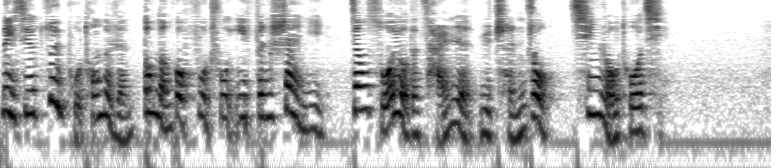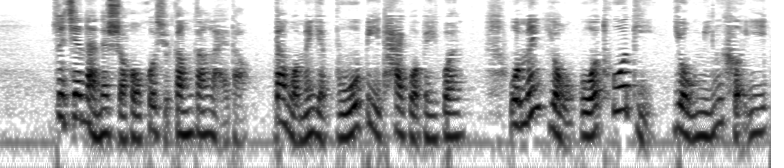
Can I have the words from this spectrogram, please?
那些最普通的人都能够付出一分善意。将所有的残忍与沉重轻柔托起。最艰难的时候或许刚刚来到，但我们也不必太过悲观。我们有国托底，有民可依，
